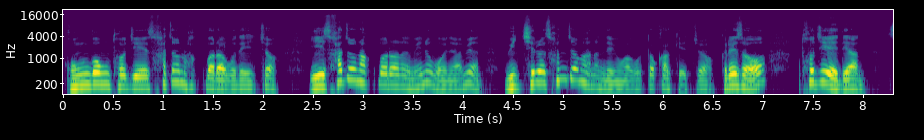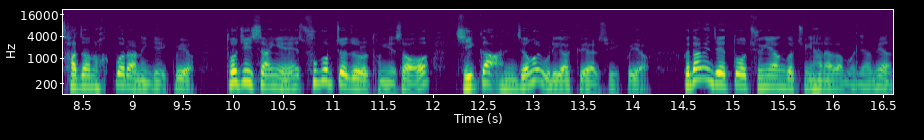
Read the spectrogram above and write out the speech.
공공토지의 사전 확보라고 돼 있죠. 이 사전 확보라는 의미는 뭐냐면 위치를 선점하는 내용하고 똑같겠죠. 그래서 토지에 대한 사전 확보라는 게 있고요. 토지시장의 수급 조절을 통해서 지가 안정을 우리가 꾀할 수 있고요. 그 다음에 이제 또 중요한 것 중에 하나가 뭐냐면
